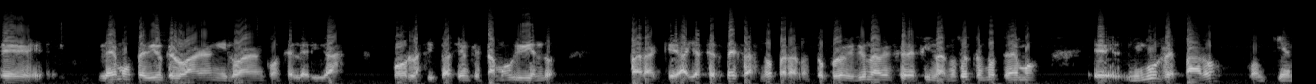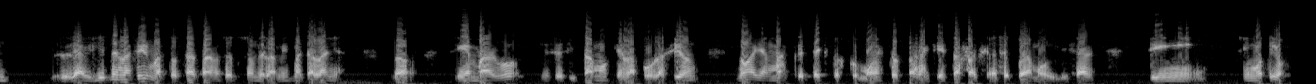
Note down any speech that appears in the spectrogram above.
eh, le hemos pedido que lo hagan y lo hagan con celeridad por la situación que estamos viviendo para que haya certezas, ¿no? Para nuestro pueblo y de una vez se defina. Nosotros no tenemos eh, ningún reparo con quien le habiliten la firma, total, para nosotros son de la misma calaña, ¿no? Sin embargo, necesitamos que en la población no haya más pretextos como estos para que esta facción se pueda movilizar sin, sin motivo.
